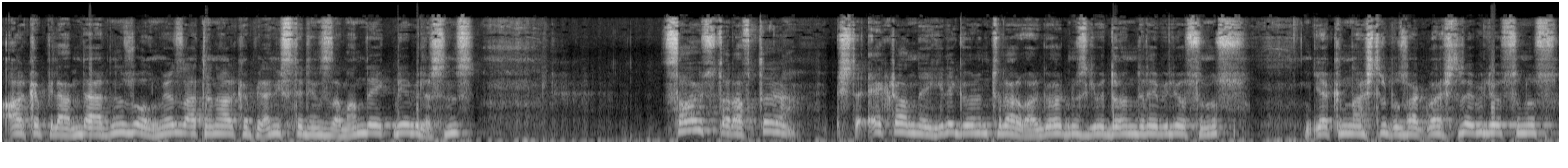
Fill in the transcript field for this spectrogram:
arka plan derdiniz olmuyor. Zaten arka plan istediğiniz zaman da ekleyebilirsiniz. Sağ üst tarafta işte ekranla ilgili görüntüler var. Gördüğünüz gibi döndürebiliyorsunuz. Yakınlaştırıp uzaklaştırabiliyorsunuz.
